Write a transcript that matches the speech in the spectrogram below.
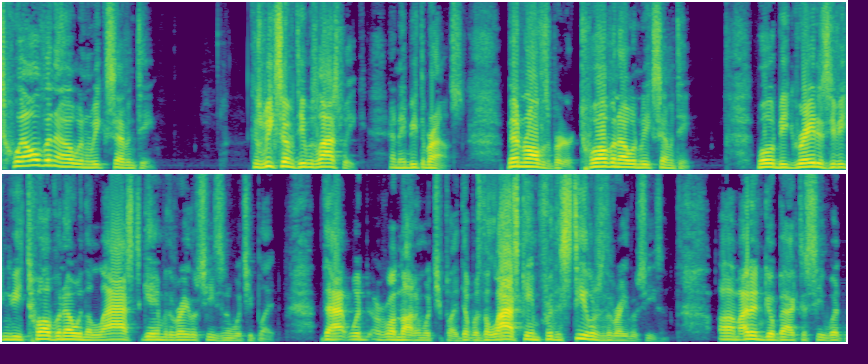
12 and 0 in week 17 because week 17 was last week and they beat the Browns. Ben Roethlisberger 12 and 0 in week 17. What would be great is if he can be 12 and 0 in the last game of the regular season in which he played. That would, well, not in which he played. That was the last game for the Steelers of the regular season. Um, I didn't go back to see what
